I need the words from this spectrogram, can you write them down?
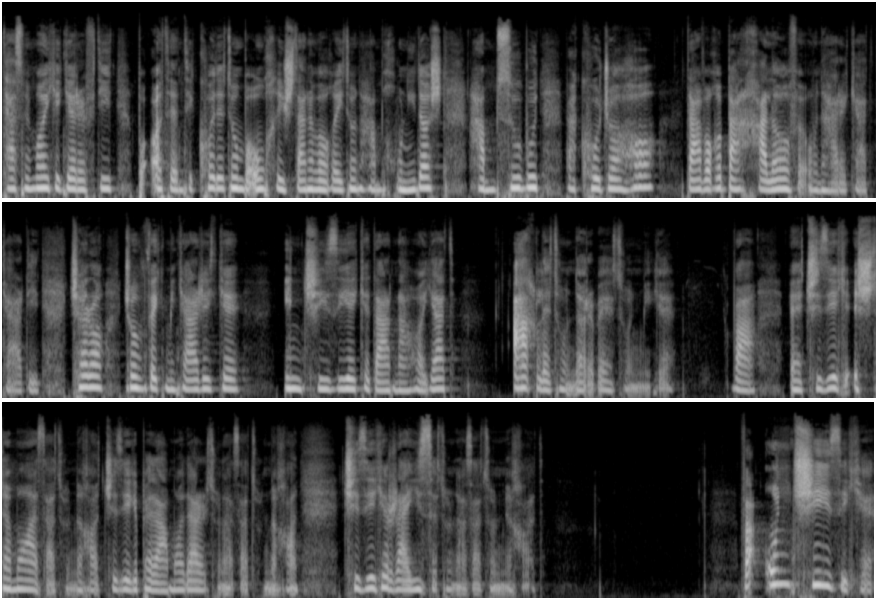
تصمیمایی که گرفتید با آتنتیک کدتون با اون خیشتن واقعیتون همخونی داشت همسو بود و کجاها در واقع برخلاف اون حرکت کردید. چرا؟ چون فکر می‌کردید که این چیزیه که در نهایت عقلتون داره بهتون میگه و چیزیه که اجتماع ازتون می‌خواد چیزیه که پدر مادرتون ازتون می‌خواد چیزیه که رئیستون ازتون می‌خواد. و اون چیزی که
